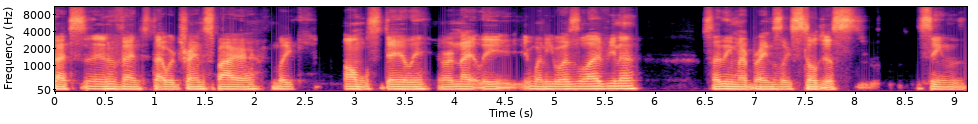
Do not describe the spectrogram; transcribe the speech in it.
that's an event that would transpire like almost daily or nightly when he was alive, you know. So I think my brain's like still just seeing,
